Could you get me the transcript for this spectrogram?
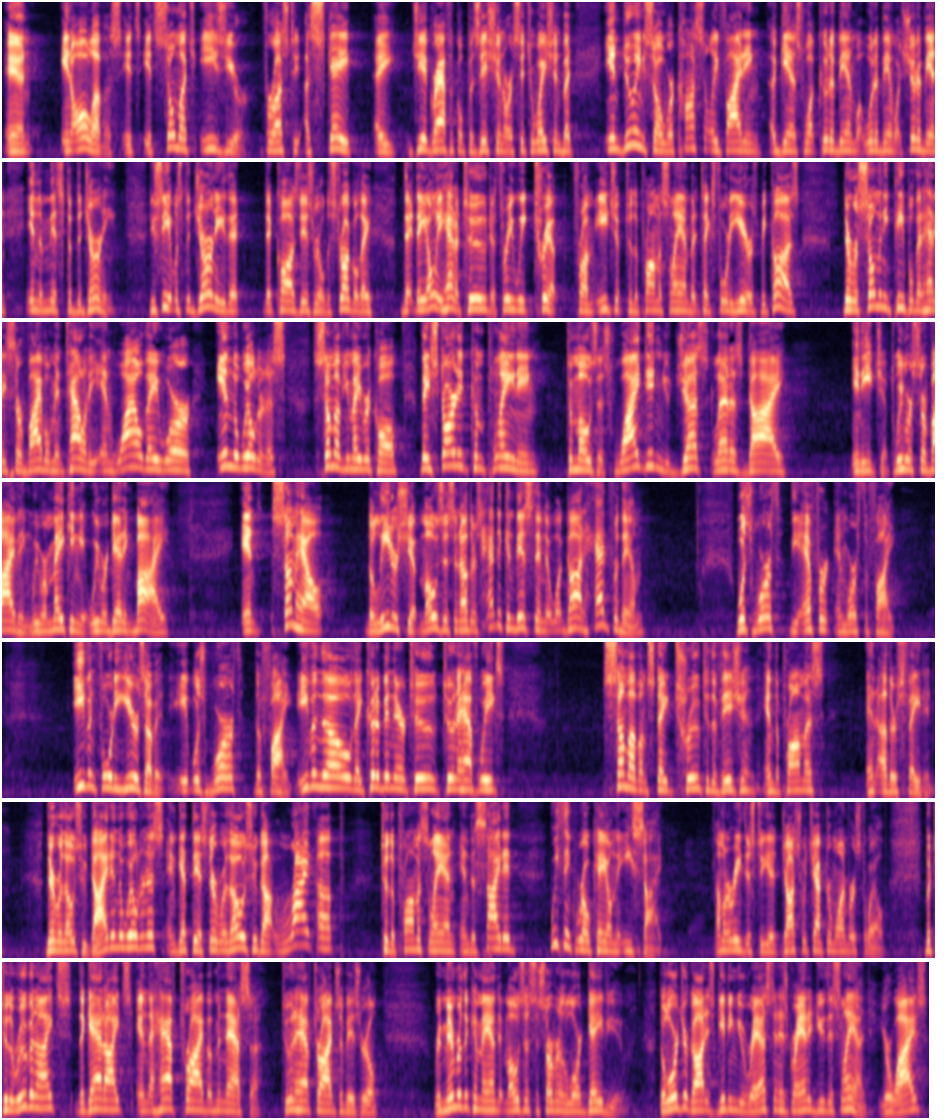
And in all of us, it's it's so much easier for us to escape a geographical position or a situation, but in doing so, we're constantly fighting against what could have been, what would have been, what should have been in the midst of the journey. You see, it was the journey that, that caused Israel to struggle. They, they, they only had a two to three week trip from Egypt to the promised land, but it takes 40 years because there were so many people that had a survival mentality. And while they were in the wilderness, some of you may recall, they started complaining to Moses, Why didn't you just let us die in Egypt? We were surviving, we were making it, we were getting by. And somehow the leadership, Moses and others, had to convince them that what God had for them was worth the effort and worth the fight. Even 40 years of it, it was worth the fight. Even though they could have been there two, two and a half weeks, some of them stayed true to the vision and the promise, and others faded. There were those who died in the wilderness, and get this, there were those who got right up to the promised land and decided, we think we're okay on the east side. I'm going to read this to you Joshua chapter 1, verse 12. But to the Reubenites, the Gadites, and the half tribe of Manasseh, two and a half tribes of Israel, remember the command that Moses, the servant of the Lord, gave you. The Lord your God is giving you rest and has granted you this land. Your wives,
